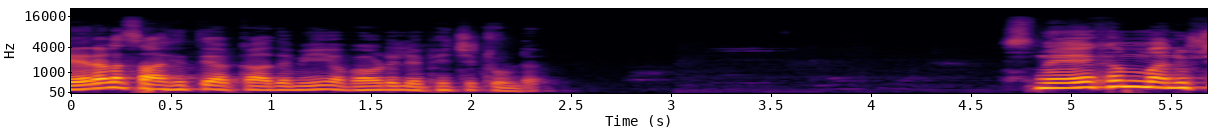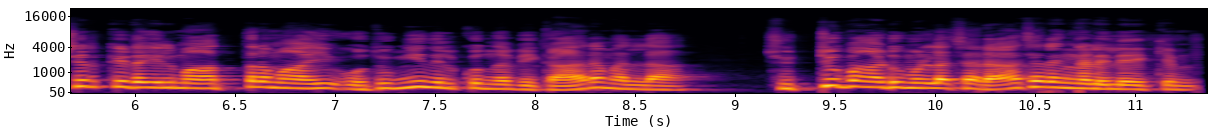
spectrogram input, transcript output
കേരള സാഹിത്യ അക്കാദമി അവാർഡ് ലഭിച്ചിട്ടുണ്ട്. സ്നേഹം മനുഷ്യർക്കിടയിൽ മാത്രമായി ഒതുങ്ങി നിൽക്കുന്ന വികാരമല്ല ചുറ്റുപാടുമുള്ള ചരാചരങ്ങളിലേക്കും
